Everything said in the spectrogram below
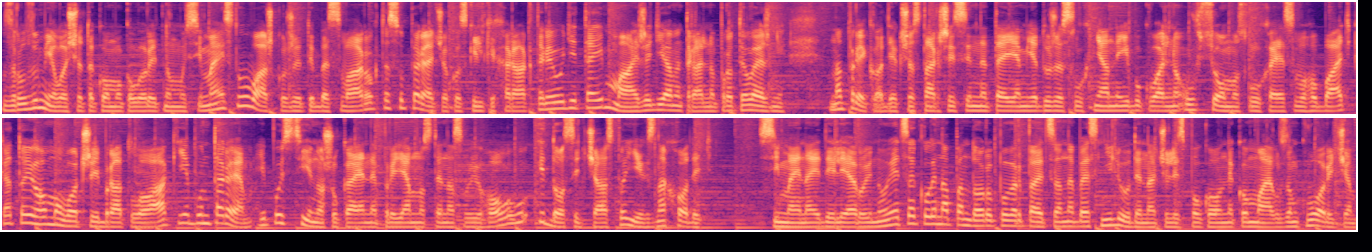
Зрозуміло, що такому колоритному сімейству важко жити без сварок та суперечок, оскільки характери у дітей майже діаметрально протилежні. Наприклад, якщо старший син Нетеєм є дуже слухняний і буквально у всьому слухає свого батька, то його молодший брат Лоак є бунтарем і постійно шукає неприємностей на свою голову і досить часто їх знаходить. Сімейна ідилія руйнується, коли на Пандору повертаються небесні люди на чолі з полковником Майлзом Кворічем,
